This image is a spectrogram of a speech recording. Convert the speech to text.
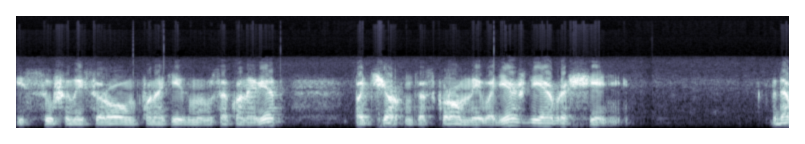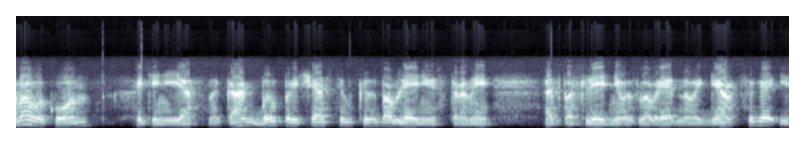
иссушенный суровым фанатизмом законовед, подчеркнуто скромный в одежде и обращении. Вдобавок он, хоть и не ясно как, был причастен к избавлению страны от последнего зловредного герцога и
